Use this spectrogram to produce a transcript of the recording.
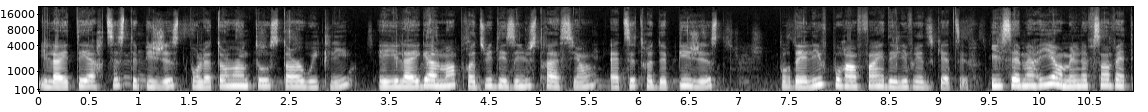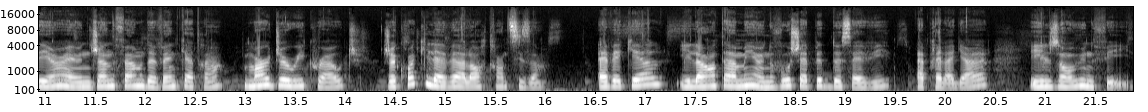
il a été artiste pigiste pour le Toronto Star Weekly et il a également produit des illustrations à titre de pigiste pour des livres pour enfants et des livres éducatifs. Il s'est marié en 1921 à une jeune femme de 24 ans, Marjorie Crouch. Je crois qu'il avait alors 36 ans. Avec elle, il a entamé un nouveau chapitre de sa vie, après la guerre, et ils ont eu une fille.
